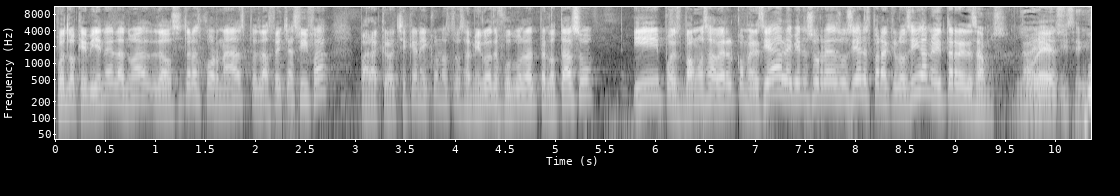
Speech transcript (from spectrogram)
pues lo que viene las nuevas, las otras jornadas, pues las fechas FIFA, para que lo chequen ahí con nuestros amigos de fútbol al pelotazo. Y pues vamos a ver el comercial, ahí vienen sus redes sociales para que lo sigan y ahorita regresamos. Like Sobre eso. y seguir.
